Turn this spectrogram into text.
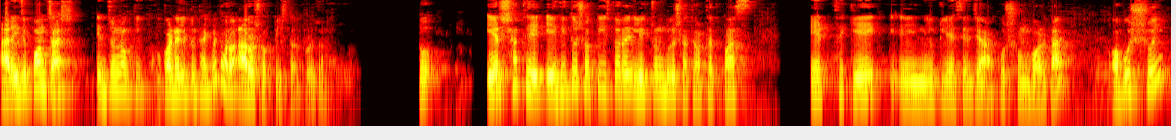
আর এই যে পঞ্চাশ, এর জন্য কি কয়টা ইলেকট্রন থাকবে? ধরো আরও শক্তি স্তর প্রয়োজন। তো এর সাথে এই দ্বিতীয় শক্তি স্তরের ইলেকট্রনগুলোর সাথে, অর্থাৎ পাঁচ এর থেকে এই নিউক্লিয়াসের যে আকর্ষণ বলটা, অবশ্যই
